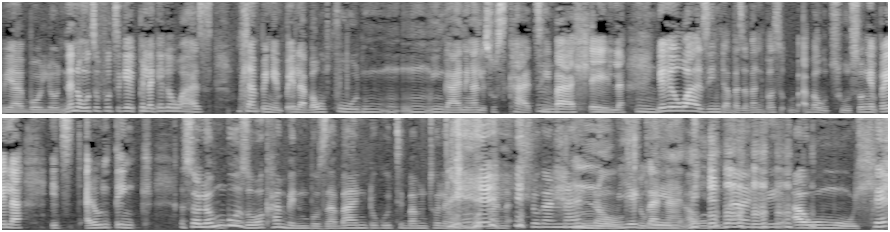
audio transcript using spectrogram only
Uyayibona leyo nto. nanokuthi futhi ke phela ngeke wazi mhlawumbe ngempela abawufuni um- um- ingane ngaleso sikhathi bayahlela. Ngeke wazi indaba zabantu bas- abawuthu. So ngempela it's i don't think so lo mbuzo wokuhambe nibuza abantu ukuthi bamthola ngomntwana hlukanani No, uyekeni hlukanani. awumnandi awumuhle.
